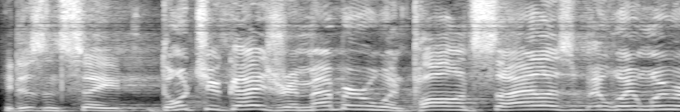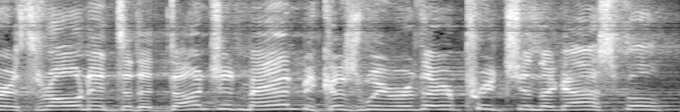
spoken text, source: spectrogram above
He doesn't say, Don't you guys remember when Paul and Silas, when we were thrown into the dungeon, man, because we were there preaching the gospel?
